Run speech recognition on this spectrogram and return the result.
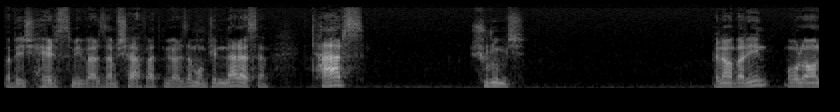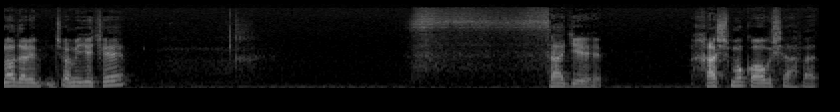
و بهش حرس میورزم شهوت میورزم ممکن نرسم. ترس شروع میشه. بنابراین مولانا داره اینجا میگه که سگ خشم و گاو شهوت.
